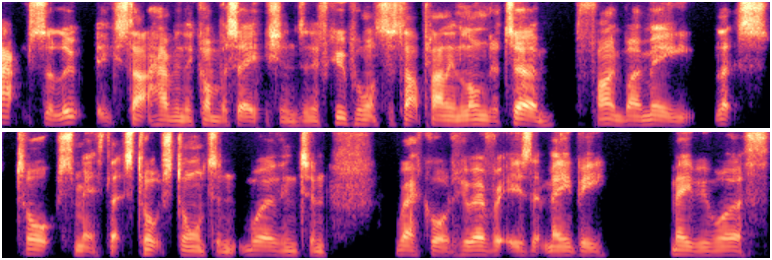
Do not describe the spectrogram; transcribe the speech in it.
absolutely start having the conversations. And if Cooper wants to start planning longer term, fine by me. Let's talk Smith. Let's talk Staunton, Worthington, Reckord, whoever it is that may be maybe worth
